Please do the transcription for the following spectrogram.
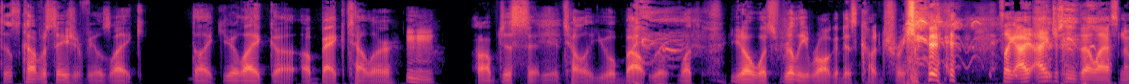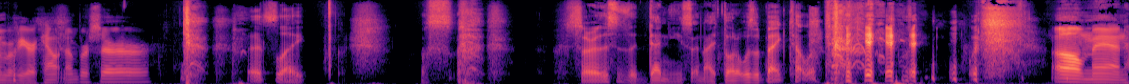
this conversation feels like like you're like a, a bank teller. hmm I'm just sitting here telling you about what you know what's really wrong in this country. It's like I, I just need that last number of your account number, sir. it's like, sir, this is a Denny's, and I thought it was a bank teller. oh man.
